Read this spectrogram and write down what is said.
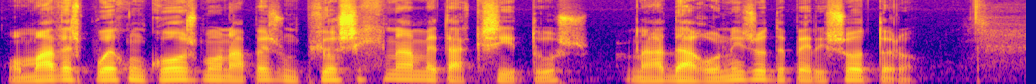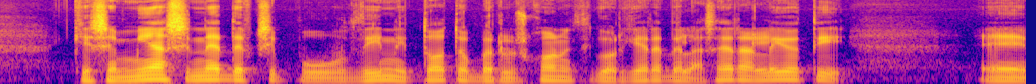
ομάδες που έχουν κόσμο να παίζουν πιο συχνά μεταξύ τους, να ανταγωνίζονται περισσότερο. Και σε μια συνέντευξη που δίνει τότε ο Μπερλουσκόνη στην Κοριέρα Ντελασέρα λέει ότι ε,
